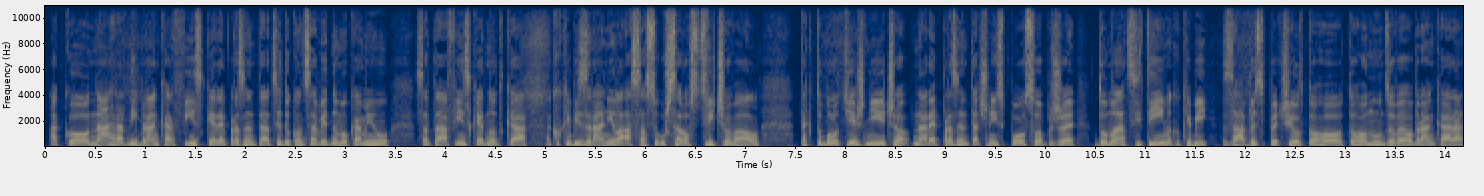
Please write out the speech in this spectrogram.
ako náhradný brankár fínskej reprezentácie, dokonca v jednom okamihu sa tá fínska jednotka ako keby zranila a Sasu už sa rozcvičoval, tak to bolo tiež niečo na reprezentačný spôsob, že domáci tým ako keby zabezpečil toho, toho núdzového brankára.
